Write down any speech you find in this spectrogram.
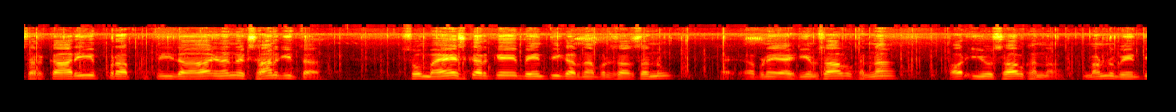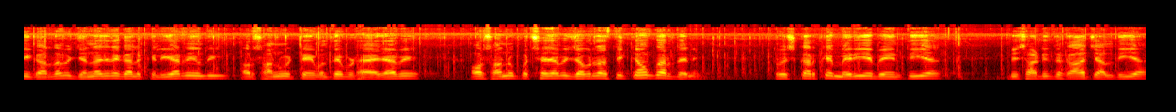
ਸਰਕਾਰੀ ਪ੍ਰਾਪਰਟੀ ਦਾ ਇਹਨਾਂ ਨੇ ਨੁਕਸਾਨ ਕੀਤਾ। ਸੋ ਮੈਂ ਇਸ ਕਰਕੇ ਬੇਨਤੀ ਕਰਦਾ ਪ੍ਰਸ਼ਾਸਨ ਨੂੰ ਆਪਣੇ ਐਸਡੀਐਮ ਸਾਹਿਬ ਖੰਨਾ ਔਰ ਈਓ ਸਾਹਿਬ ਖੰਨਾ ਮੈਂ ਉਹਨਾਂ ਨੂੰ ਬੇਨਤੀ ਕਰਦਾ ਵੀ ਜਿੰਨਾ ਚਿਰ ਗੱਲ ਕਲੀਅਰ ਨਹੀਂ ਹੁੰਦੀ ਔਰ ਸਾਨੂੰ ਇਹ ਟੇਬਲ ਤੇ ਬਿਠਾਇਆ ਜਾਵੇ ਔਰ ਸਾਨੂੰ ਪੁੱਛਿਆ ਜਾਵੇ ਜ਼ਬਰਦਸਤੀ ਕਿਉਂ ਕਰਦੇ ਨੇ। ਤੋ ਇਸ ਕਰਕੇ ਮੇਰੀ ਇਹ ਬੇਨਤੀ ਹੈ ਵੀ ਸਾਡੀ ਦਰਖਾਸਤ ਚੱਲਦੀ ਆ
